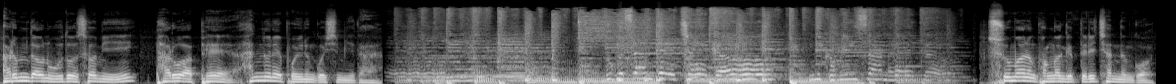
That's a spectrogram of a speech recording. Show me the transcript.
아름다운 우도 섬이 바로 앞에 한눈에 보이는 곳입니다. 수많은 관광객들이 찾는 곳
